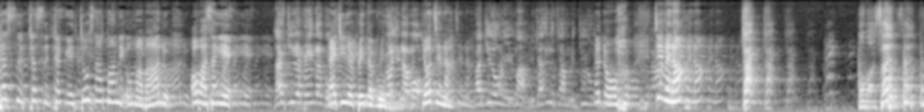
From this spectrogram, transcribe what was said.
ထက်ဆင့်ထက်ဆင့်ထက်ကဲစူးစမ်းသွားနေအောင်ပါပါလို့ဩဘာဆန်းရဲ့ လိုက်ကြည့်တဲ့ပြိဿကိုလိုက်ကြည့်တဲ့ပြိတ္တကိုပြောချင်တာပေါ့ပြောချင်တာမကြည့်အောင်လေမမကြသေးလို့စားမလို့ကြည့်အောင်ဟဲ့တော့ကြည့်မယ်နော်ချိုက်ဘာပါဆိုင်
